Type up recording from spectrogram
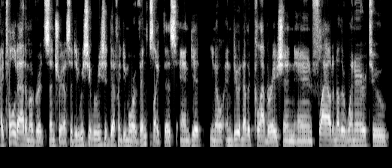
I told Adam over at Century, I said, dude, we should we should definitely do more events like this and get, you know, and do another collaboration and fly out another winner to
